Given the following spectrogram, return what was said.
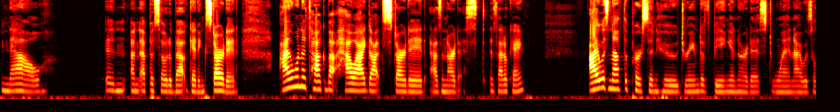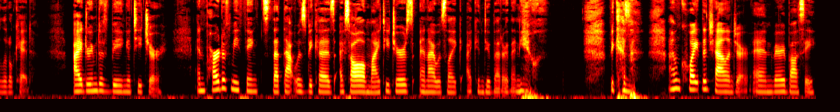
now in an episode about getting started, I want to talk about how I got started as an artist. Is that okay? I was not the person who dreamed of being an artist when I was a little kid. I dreamed of being a teacher. And part of me thinks that that was because I saw all my teachers and I was like, I can do better than you. because I'm quite the challenger and very bossy.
